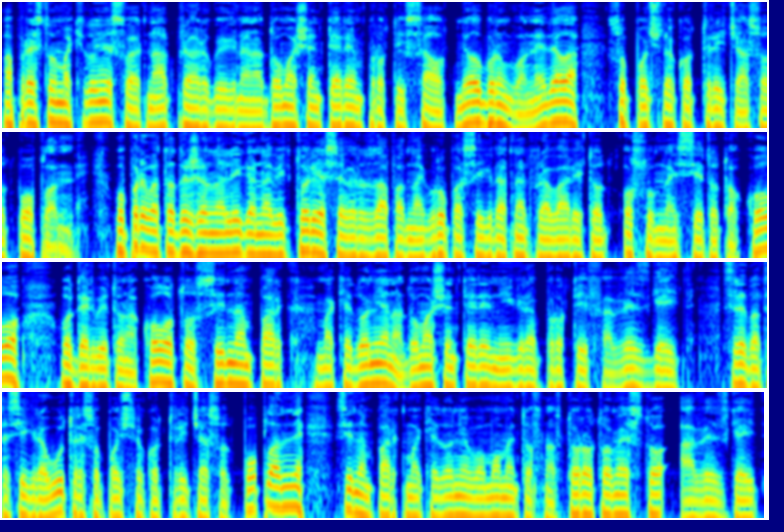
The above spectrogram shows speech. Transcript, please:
а Престон Македонија својот надпревар го игра на домашен терен против Саут Мелбурн во недела со почеток од 3 часот попладне. Во првата државна лига на Викторија северозападна група се играат надпреварите од 18-тото коло, во дербито на колото Сиднам Парк Македонија на домашен терен игра против Вестгейт. Средбата се игра утре со почеток од 3 часот попладне, Сидан Парк Македонија во моментов на второто место, а Вестгейт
